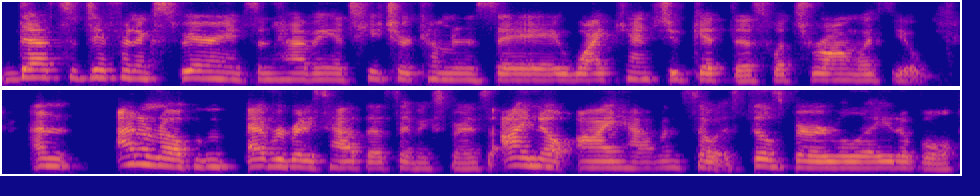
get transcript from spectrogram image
that's a different experience than having a teacher come in and say why can't you get this? What's wrong with you? And i don't know if everybody's had that same experience. I know i haven't so it feels very relatable.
